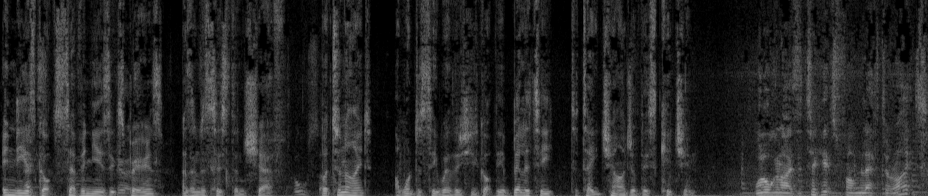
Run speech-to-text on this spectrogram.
India's got seven years' experience as an assistant chef. But tonight, I want to see whether she's got the ability to take charge of this kitchen. We'll organise the tickets from left to right,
